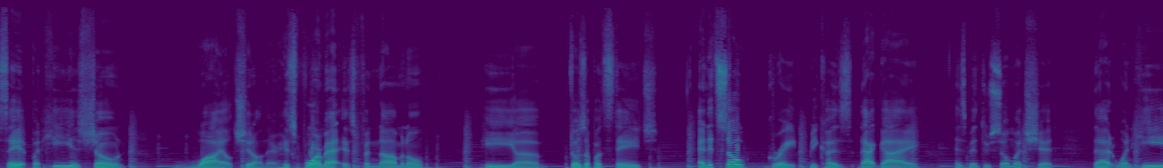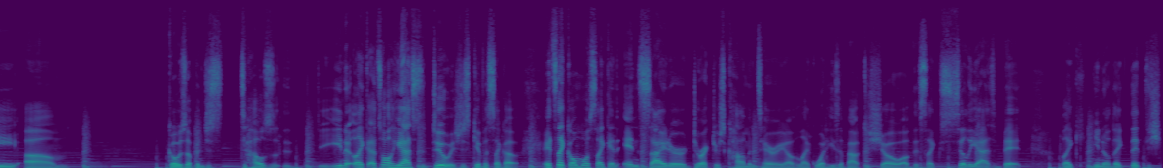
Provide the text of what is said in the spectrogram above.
say it. But he has shown wild shit on there. His format is phenomenal. He um, goes up on stage, and it's so great because that guy has been through so much shit that when he um, goes up and just tells you know like that's all he has to do is just give us like a it's like almost like an insider director's commentary of like what he's about to show of this like silly ass bit. Like you know like the, the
